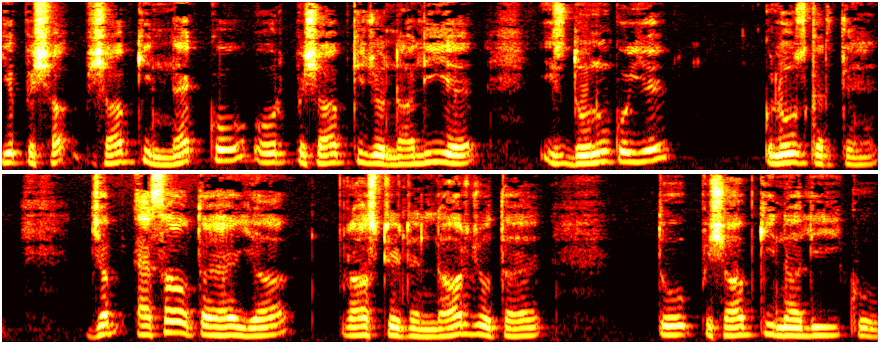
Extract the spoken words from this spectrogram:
یہ پیشاب کی نیک کو اور پیشاب کی جو نالی ہے اس دونوں کو یہ کلوز کرتے ہیں۔ جب ایسا ہوتا ہے یا پراسٹیٹ لارج ہوتا ہے تو پیشاب کی نالی کو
